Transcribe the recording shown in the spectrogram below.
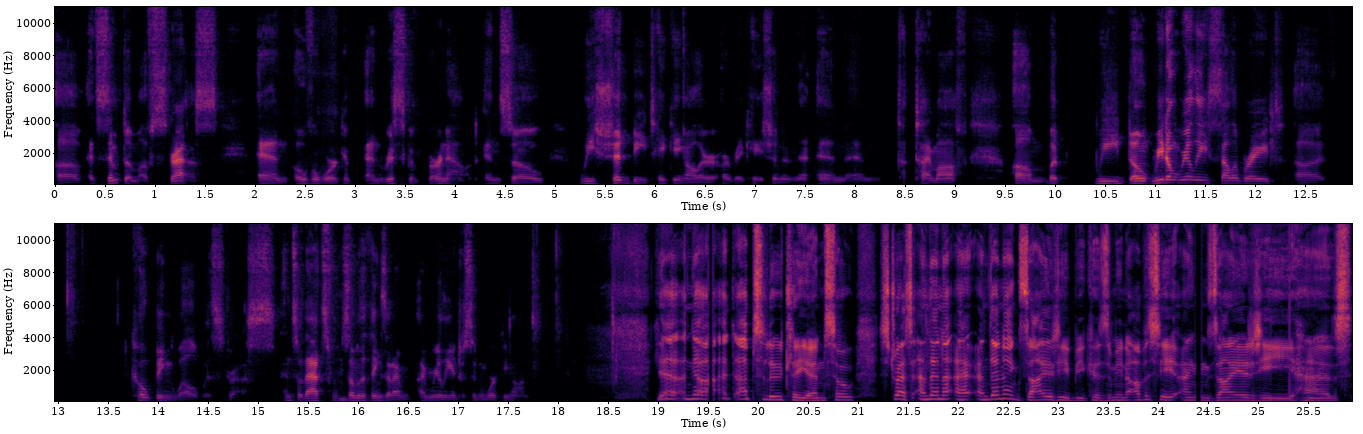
of a symptom of stress and overwork and risk of burnout. And so we should be taking all our, our vacation and and, and time off. Um, but we don't we don't really celebrate uh, coping well with stress. And so that's some of the things that I'm I'm really interested in working on. Yeah, no, absolutely. And so stress, and then uh, and then anxiety, because I mean, obviously, anxiety has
